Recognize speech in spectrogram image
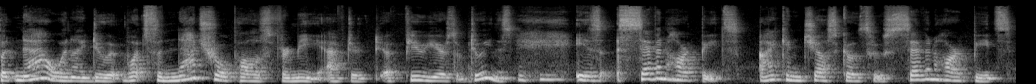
But now, when I do it, what's the natural pause for me after a few years of doing this mm-hmm. is seven heartbeats. I can just go through seven heartbeats,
